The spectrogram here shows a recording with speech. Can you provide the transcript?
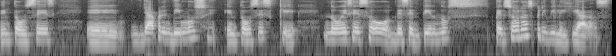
Entonces, eh, ya aprendimos entonces que no es eso de sentirnos personas privilegiadas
